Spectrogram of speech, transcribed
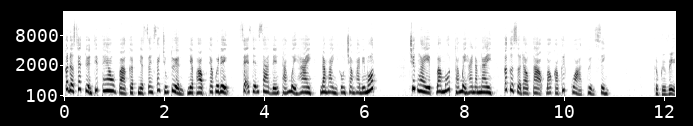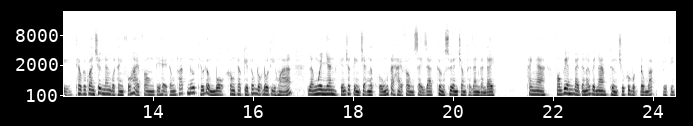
Các đợt xét tuyển tiếp theo và cập nhật danh sách trúng tuyển nhập học theo quy định sẽ diễn ra đến tháng 12 năm 2021. Trước ngày 31 tháng 12 năm nay, các cơ sở đào tạo báo cáo kết quả tuyển sinh. Thưa quý vị, theo cơ quan chức năng của thành phố Hải Phòng thì hệ thống thoát nước thiếu đồng bộ không theo kịp tốc độ đô thị hóa là nguyên nhân khiến cho tình trạng ngập úng tại Hải Phòng xảy ra thường xuyên trong thời gian gần đây. Thanh Nga, phóng viên Đài tiếng nói Việt Nam thường trú khu vực Đông Bắc đưa tin.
